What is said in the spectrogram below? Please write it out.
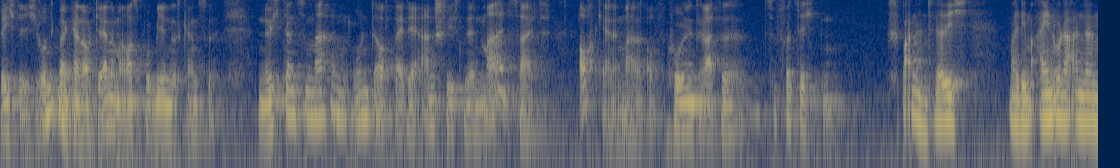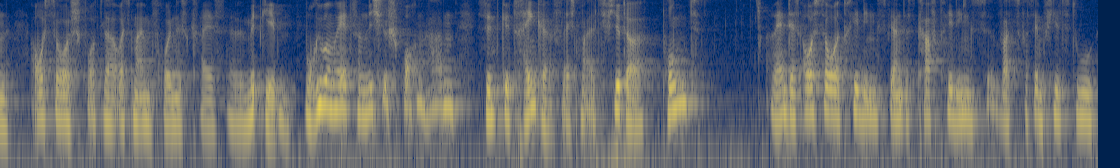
Richtig. Und man kann auch gerne mal ausprobieren, das Ganze nüchtern zu machen und auch bei der anschließenden Mahlzeit auch gerne mal auf Kohlenhydrate zu verzichten. Spannend, werde ich mal dem einen oder anderen Ausdauersportler aus meinem Freundeskreis äh, mitgeben. Worüber wir jetzt noch nicht gesprochen haben, sind Getränke. Vielleicht mal als vierter Punkt. Während des Ausdauertrainings, während des Krafttrainings, was, was empfiehlst du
